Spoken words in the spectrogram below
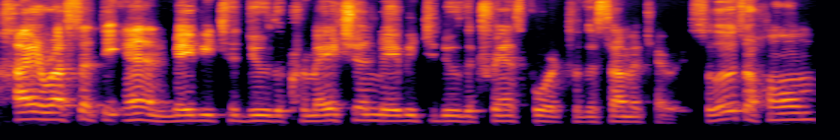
hire us at the end, maybe to do the cremation, maybe to do the transport to the cemetery. So those are home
